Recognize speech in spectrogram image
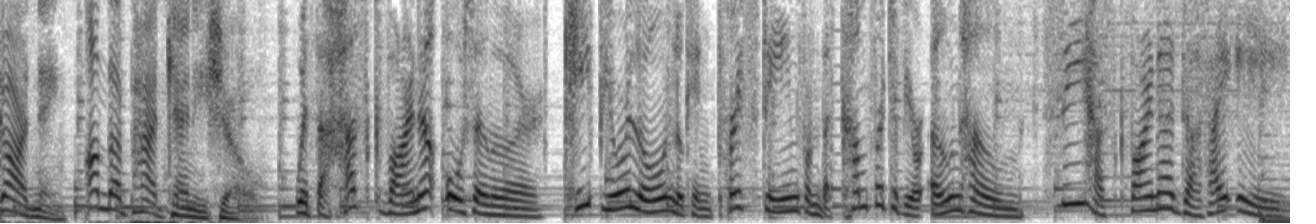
gardening on The Pat Kenny Show. With the Husqvarna Automower. Keep your lawn looking pristine from the comfort of your own home. See husqvarna.ie.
